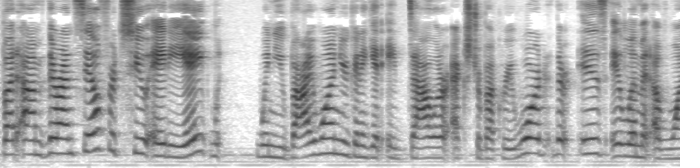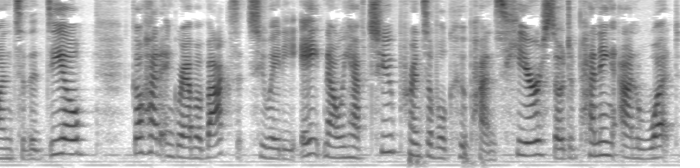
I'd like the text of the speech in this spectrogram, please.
But um, they're on sale for 288 when you buy one, you're to get a dollar extra buck reward. There is a limit of one to the deal go ahead and grab a box at 288. Now we have two printable coupons here. So depending on what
